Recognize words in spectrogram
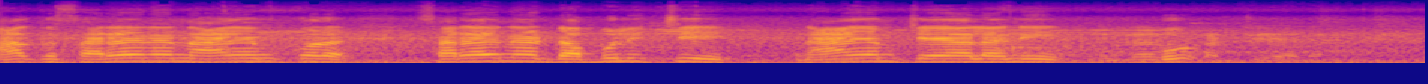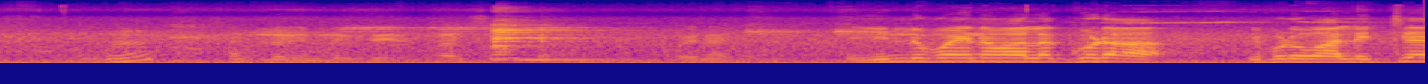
మాకు సరైన న్యాయం సరైన డబ్బులు ఇచ్చి న్యాయం చేయాలని? ఇల్లు పోయిన వాళ్ళకు కూడా ఇప్పుడు వాళ్ళు ఇచ్చే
